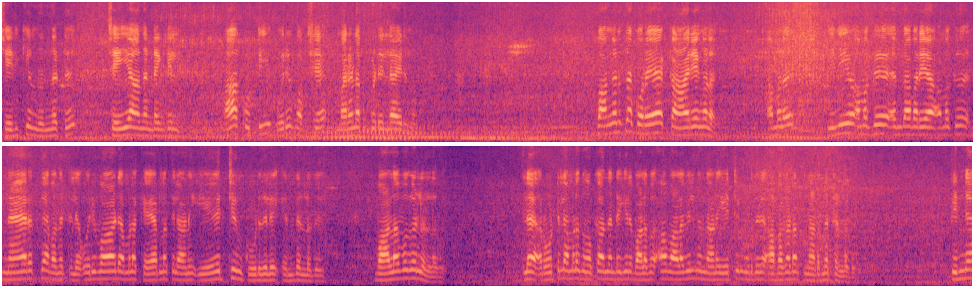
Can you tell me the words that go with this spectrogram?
ശരിക്കും നിന്നിട്ട് ചെയ്യുകയാണെന്നുണ്ടെങ്കിൽ ആ കുട്ടി ഒരു പക്ഷേ മരണപ്പെടില്ലായിരുന്നു. അപ്പം അങ്ങനത്തെ കുറേ കാര്യങ്ങൾ നമ്മൾ ഇനി നമുക്ക് എന്താ പറയുക നമുക്ക് നേരത്തെ വന്നിട്ടില്ല ഒരുപാട് നമ്മളെ കേരളത്തിലാണ് ഏറ്റവും കൂടുതൽ എന്തുള്ളത്? വളവുകളുള്ളത്. അല്ലെ? റോട്ടിൽ നമ്മൾ നോക്കുകയാണെന്നുണ്ടെങ്കിൽ വളവ് ആ വളവിൽ നിന്നാണ് ഏറ്റവും കൂടുതൽ അപകടം നടന്നിട്ടുള്ളത്. പിന്നെ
